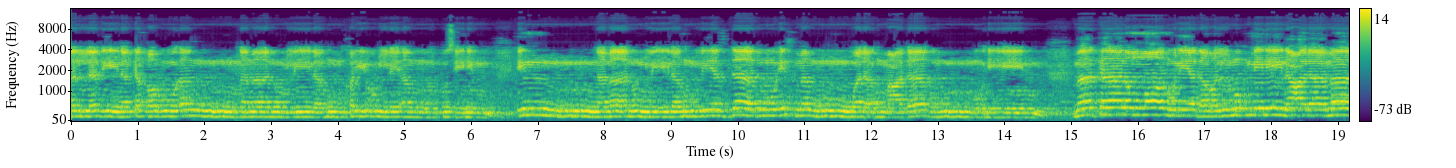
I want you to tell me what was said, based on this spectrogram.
الذين كفروا أنما نملي لهم خير لأنفسهم إنما نملي لهم ليزدادوا إثما ولهم عذاب مهين ما كان الله ليذر المؤمنين على ما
